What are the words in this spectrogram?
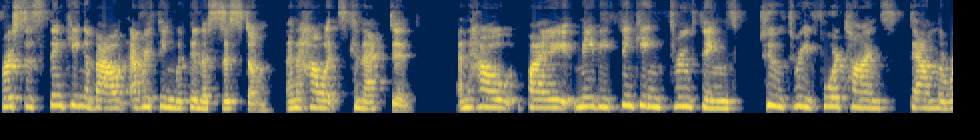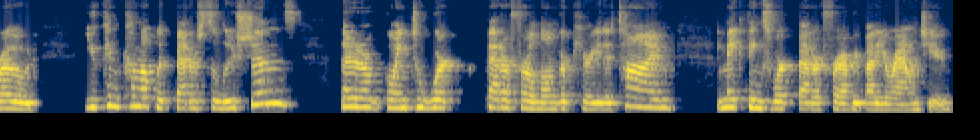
Versus thinking about everything within a system and how it's connected, and how by maybe thinking through things two, three, four times down the road, you can come up with better solutions that are going to work better for a longer period of time make things work better for everybody around you.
